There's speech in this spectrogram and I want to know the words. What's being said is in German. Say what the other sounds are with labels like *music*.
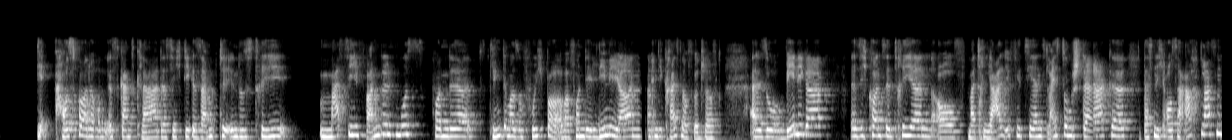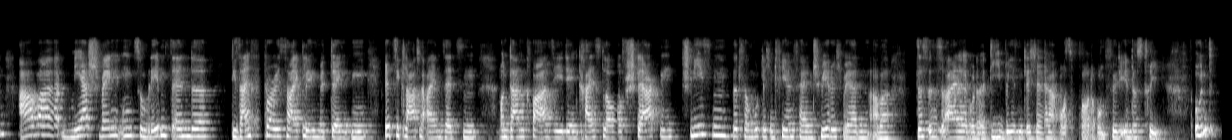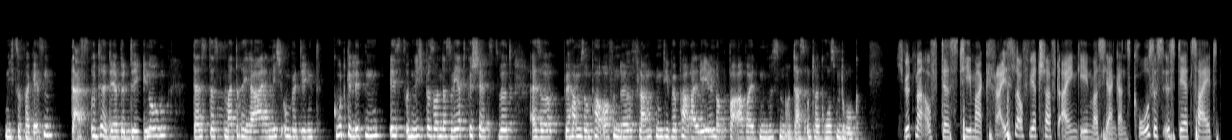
Die Herausforderung ist ganz klar, dass sich die gesamte Industrie massiv wandeln muss von der, das klingt immer so furchtbar, aber von der linearen in die Kreislaufwirtschaft. Also weniger äh, sich konzentrieren auf Materialeffizienz, Leistungsstärke, das nicht außer Acht lassen, aber mehr schwenken zum Lebensende, Design for Recycling mitdenken, Rezyklate einsetzen und dann quasi den Kreislauf stärken. Schließen wird vermutlich in vielen Fällen schwierig werden, aber das ist eine oder die wesentliche Herausforderung für die Industrie. Und nicht zu vergessen, das unter der Bedingung, dass das Material nicht unbedingt gut gelitten ist und nicht besonders wertgeschätzt wird. Also wir haben so ein paar offene Flanken, die wir parallel noch bearbeiten müssen und das unter großem Druck. Ich würde mal auf das Thema Kreislaufwirtschaft eingehen, was ja ein ganz großes ist derzeit.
